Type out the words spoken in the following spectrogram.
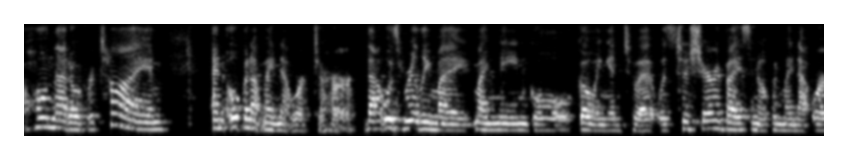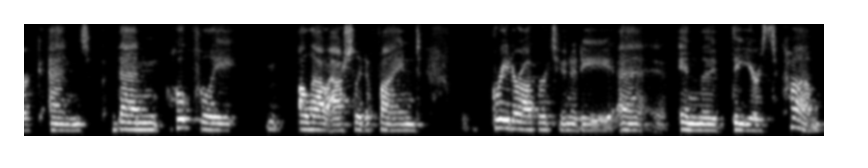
hone that over time and open up my network to her. That was really my my main goal going into it was to share advice and open my network and then hopefully allow Ashley to find greater opportunity uh, in the, the years to come.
